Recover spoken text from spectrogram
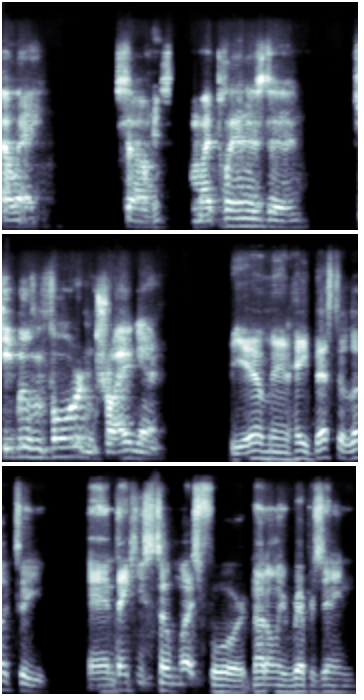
LA. So my plan is to keep moving forward and try again. Yeah, man. Hey, best of luck to you. And thank you so much for not only representing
